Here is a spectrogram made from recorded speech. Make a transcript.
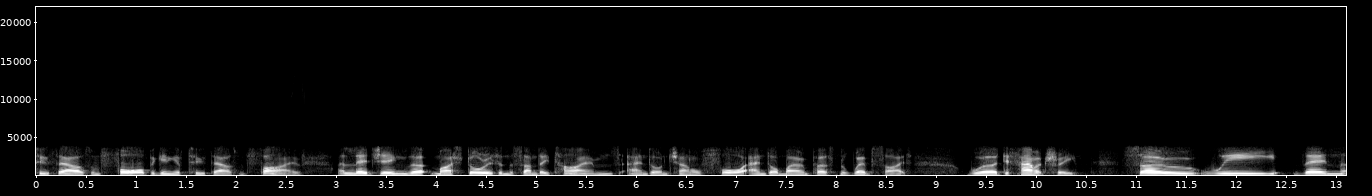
2004, beginning of 2005, alleging that my stories in the Sunday Times and on Channel 4 and on my own personal website were defamatory. So we then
